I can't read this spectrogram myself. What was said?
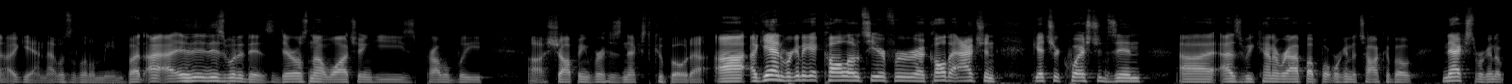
uh, again, that was a little mean. But I, I, it is what it is. Daryl's not watching. He's probably uh, shopping for his next Kubota. Uh, again, we're gonna get call outs here for a call to action. Get your questions in uh, as we kind of wrap up what we're gonna talk about next. We're gonna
